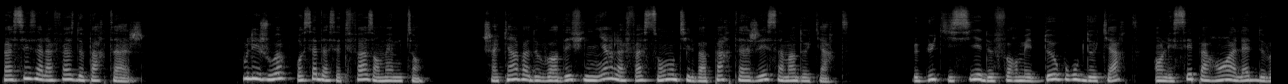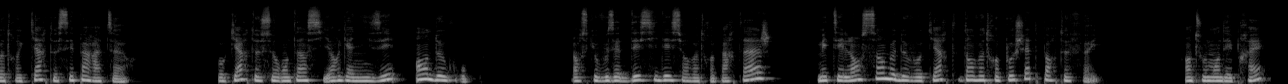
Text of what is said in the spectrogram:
passez à la phase de partage. Tous les joueurs procèdent à cette phase en même temps. Chacun va devoir définir la façon dont il va partager sa main de cartes. Le but ici est de former deux groupes de cartes en les séparant à l'aide de votre carte séparateur. Vos cartes seront ainsi organisées en deux groupes. Lorsque vous êtes décidé sur votre partage, mettez l'ensemble de vos cartes dans votre pochette portefeuille. Quand tout le monde est prêt,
